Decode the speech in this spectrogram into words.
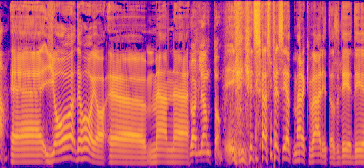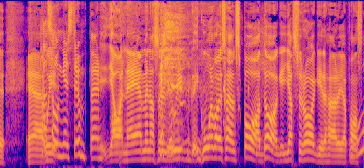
då? Eh, ja, det har jag, eh, men... Eh, du har glömt dem? Inget så speciellt märkvärdigt. Alltså det, det, eh, i- Kalsonger, strumpor. Ja, nej men alltså igår var ju så här en spadag, yasuragi, det här japanska.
